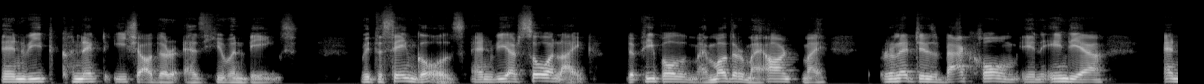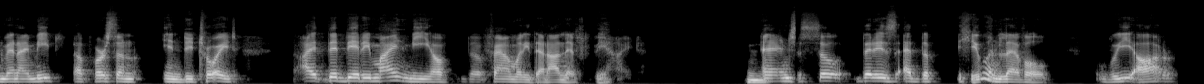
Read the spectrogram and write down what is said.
And we connect each other as human beings with the same goals. And we are so alike. The people, my mother, my aunt, my relatives back home in India. And when I meet a person in Detroit, I, they, they remind me of the family that I left behind. Mm. And so there is at the human level, we are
